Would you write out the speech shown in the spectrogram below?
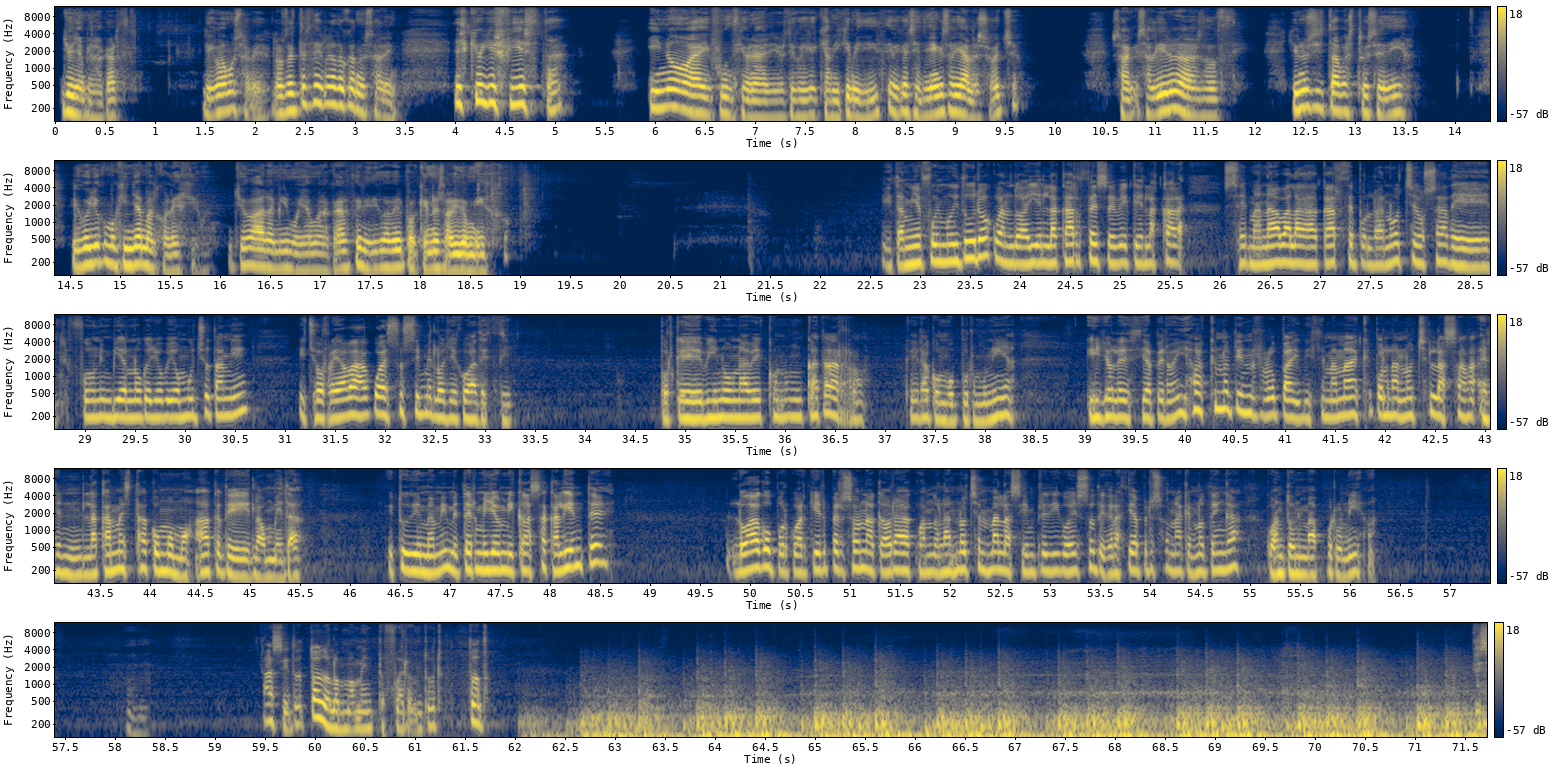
yo llamé a la cárcel. Digo, vamos a ver, los de tercer grado cuando salen, es que hoy es fiesta y no hay funcionarios. Digo, oiga, ¿que ¿a mí qué me dice? Oiga, si tenían que salir a las 8. Sal- salieron a las 12. Yo no sé si estabas tú ese día. Digo, yo como quien llama al colegio. Yo ahora mismo llamo a la cárcel y digo, a ver, ¿por qué no ha salido mi hijo? Y también fue muy duro cuando ahí en la cárcel se ve que las cara se manaba la cárcel por la noche, o sea, fue un invierno que llovió mucho también y chorreaba agua, eso sí me lo llegó a decir. Porque vino una vez con un catarro, que era como pulmonía, y yo le decía, pero hijo, es que no tienes ropa. Y dice, mamá, es que por la noche la, cama está como mojada de la humedad. Y tú dime a mí, meterme yo en mi casa caliente, lo hago por cualquier persona, que ahora cuando las noches malas siempre digo eso, de gracia a persona que no tenga, cuanto más por un hijo. Ha sido, todos los momentos fueron duros, todos.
